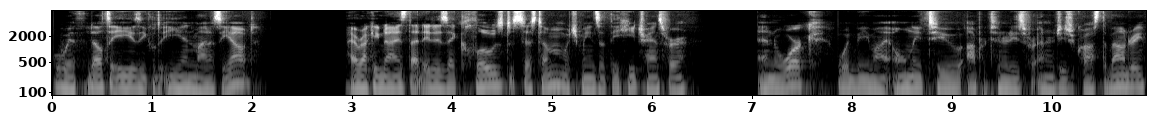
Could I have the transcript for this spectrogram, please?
with delta E is equal to E in minus E out. I recognize that it is a closed system, which means that the heat transfer and work would be my only two opportunities for energies across the boundary.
